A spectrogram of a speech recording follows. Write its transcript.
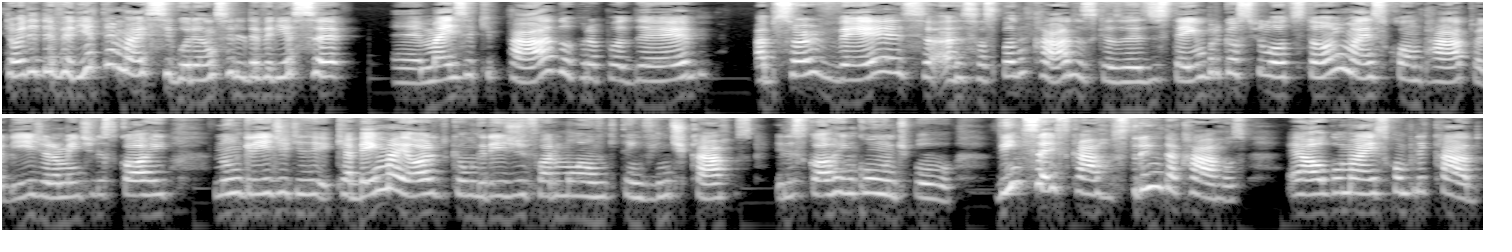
Então, ele deveria ter mais segurança, ele deveria ser é, mais equipado para poder absorver essa, essas pancadas que às vezes tem, porque os pilotos estão em mais contato ali. Geralmente eles correm num grid que, que é bem maior do que um grid de Fórmula 1 que tem 20 carros. Eles correm com, tipo, 26 carros, 30 carros. É algo mais complicado.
